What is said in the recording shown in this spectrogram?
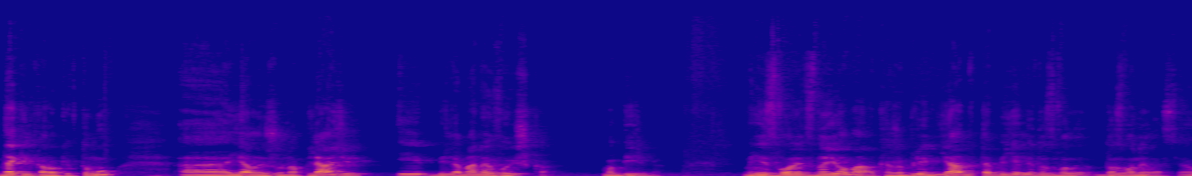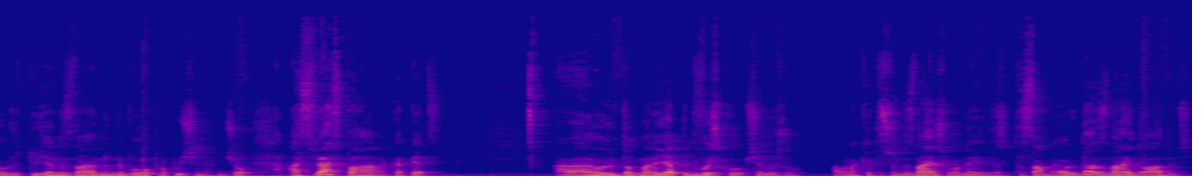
декілька років тому. Е, я лежу на пляжі, і біля мене вишка мобільна. Мені дзвонить знайома, каже: блін, я до тебе єлі дозвонилася. Я говорю, я не знаю, не було пропущених нічого. А связь погана, капець. А я говорю, до мене я під вишкою взагалі лежу. А вона каже, ти що не знаєш, вони те саме. Я говорю, да, знаю, догадуюсь.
